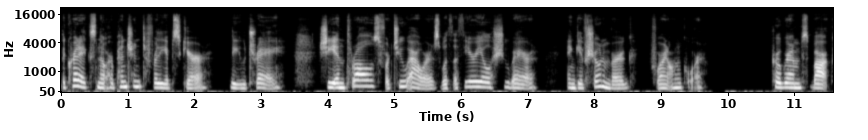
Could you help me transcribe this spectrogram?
The critics note her penchant for the obscure, the outre. She enthralls for two hours with ethereal Schubert and gives Schoenberg for an encore. Programs Bach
